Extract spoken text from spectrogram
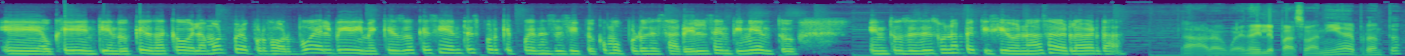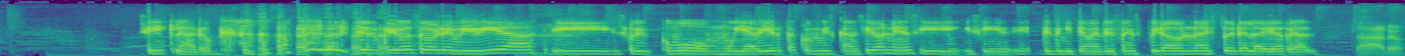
eh, ok, entiendo que se acabó el amor, pero por favor vuelve y dime qué es lo que sientes porque pues necesito como procesar el sentimiento. Entonces es una petición a saber la verdad. Claro, bueno, ¿y le pasó a Nia de pronto? Sí, claro. Yo escribo sobre mi vida y soy como muy abierta con mis canciones y, y sí, definitivamente está inspirado en una historia de la vida real. Claro,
